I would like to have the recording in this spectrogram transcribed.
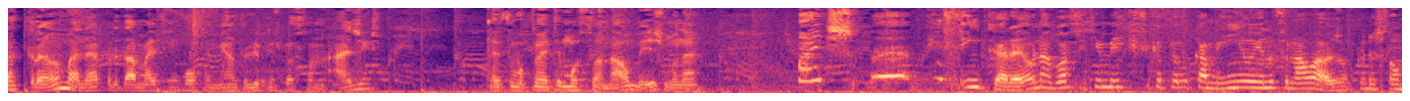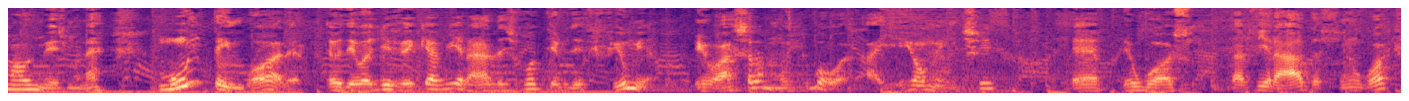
pra trama, né? Pra dar mais envolvimento ali com os personagens. Esse envolvimento emocional mesmo, né? Mas, é, enfim, cara, é um negócio que meio que fica pelo caminho e no final, ah, os vampiros são maus mesmo, né? Muito embora eu devo dizer que a virada de roteiro desse filme, eu acho ela muito boa. Aí realmente é, eu gosto da virada, assim, eu gosto.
